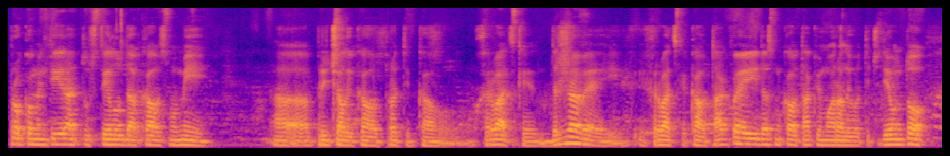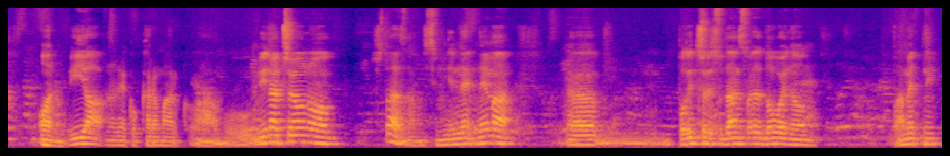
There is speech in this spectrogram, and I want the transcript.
prokomentirati u stilu da kao smo mi pričali kao protiv kao Hrvatske države i, Hrvatske kao takve i da smo kao takvi morali otići. Gdje je on to ono, i javno rekao Karamarko. u- inače ono, šta ja znam, mislim, ne- ne- nema, a, političari su danas valjda dovoljno pametni,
